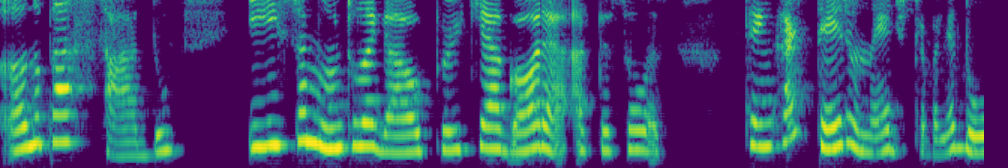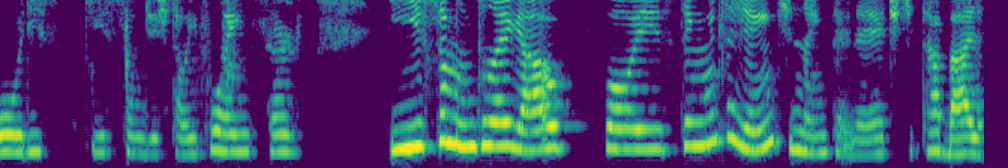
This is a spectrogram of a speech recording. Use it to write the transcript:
ano passado. E isso é muito legal porque agora as pessoas têm carteira, né, de trabalhadores que são digital influencers e isso é muito legal, pois tem muita gente na internet que trabalha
